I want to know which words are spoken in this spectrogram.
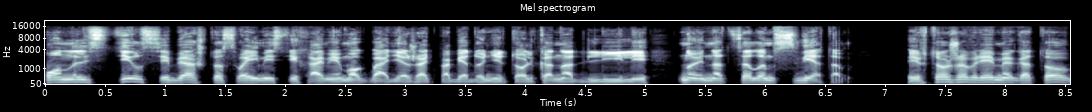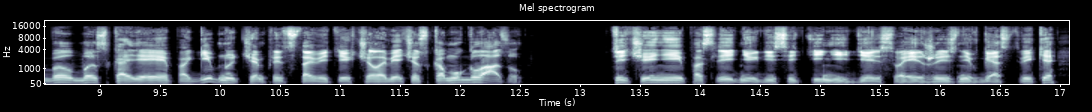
Он льстил себя, что своими стихами мог бы одержать победу не только над Лили, но и над целым светом, и в то же время готов был бы скорее погибнуть, чем представить их человеческому глазу. В течение последних десяти недель своей жизни в Гествике –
